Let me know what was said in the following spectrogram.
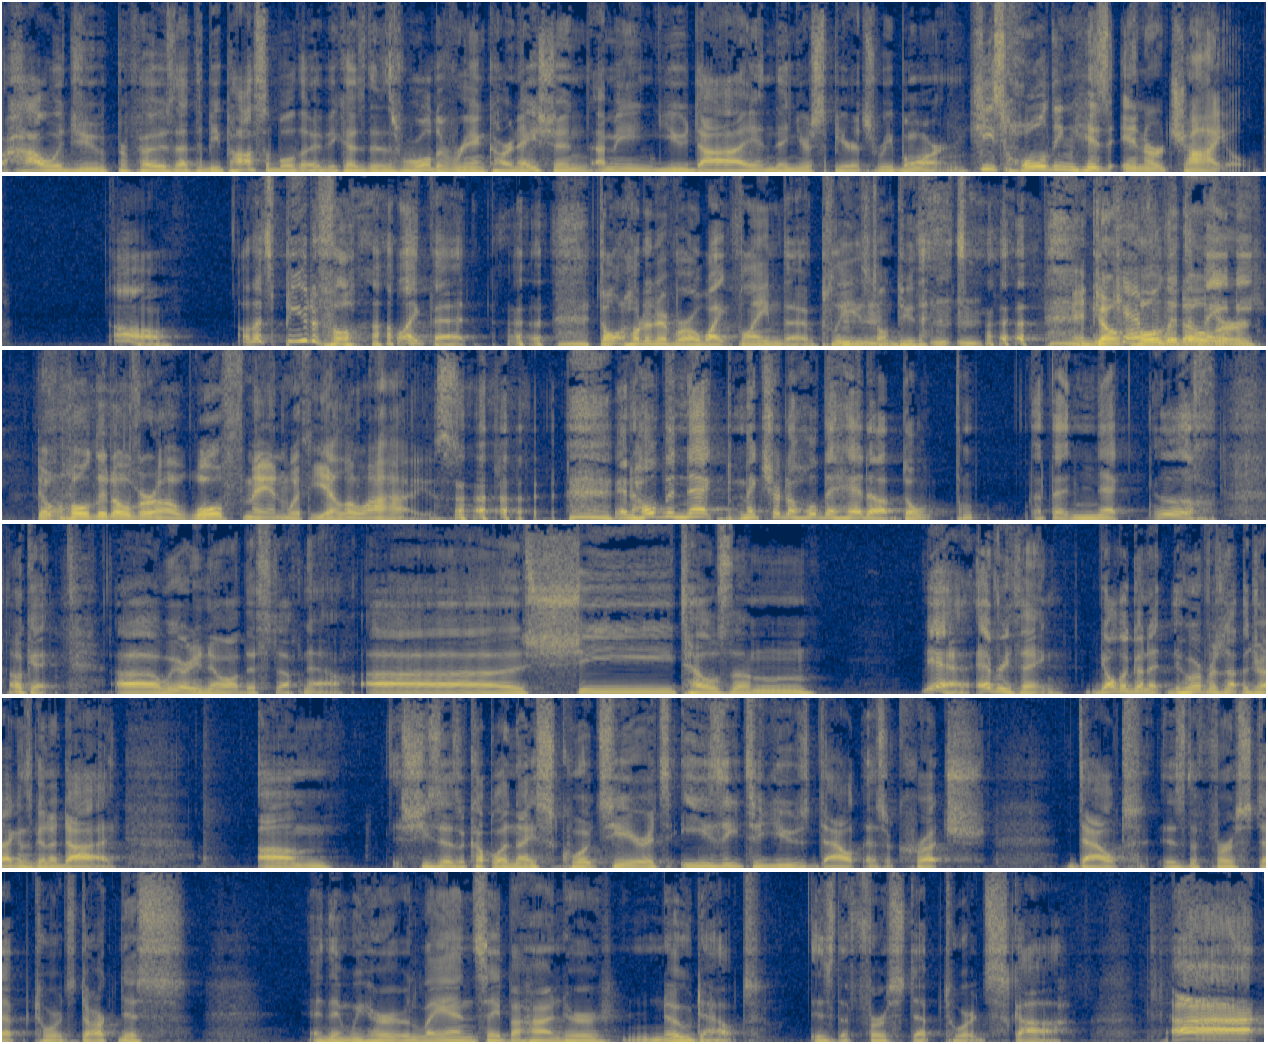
How would you propose that to be possible, though? Because this world of reincarnation, I mean, you die and then your spirit's reborn. He's holding his inner child. Oh, oh, that's beautiful. I like that. don't hold it over a white flame, though. Please don't do that. And don't hold it over baby. don't hold it over a wolf man with yellow eyes. and hold the neck. Make sure to hold the head up. Don't don't that neck. Ugh. Okay. Uh, we already know all this stuff now. Uh, she tells them, yeah, everything. Y'all are gonna. Whoever's not the dragon is gonna die. Um, she says a couple of nice quotes here. It's easy to use doubt as a crutch. Doubt is the first step towards darkness. And then we heard Lan say behind her, no doubt is the first step towards Ska. Ah!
